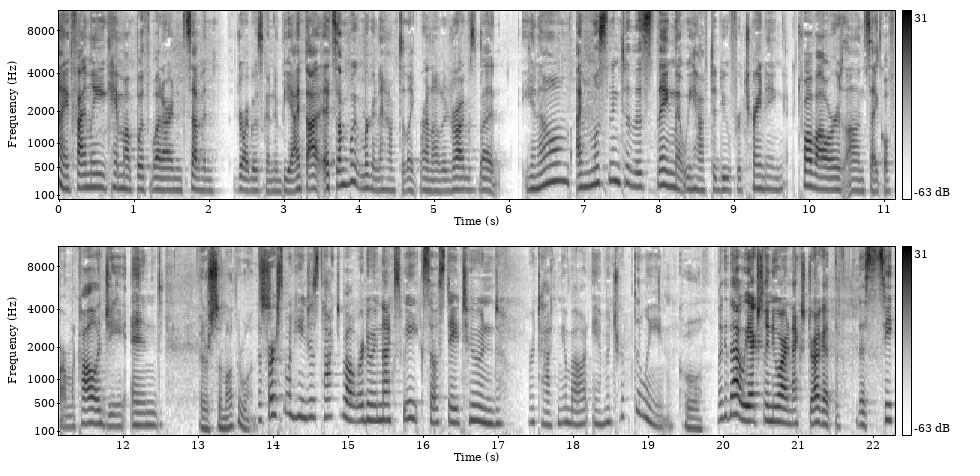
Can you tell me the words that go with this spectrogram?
I finally came up with what our seventh drug was going to be. I thought at some point we're going to have to like run out of drugs, but you know, I'm listening to this thing that we have to do for training 12 hours on psychopharmacology. And There's some other ones. the first one he just talked about, we're doing next week. So stay tuned. We're talking about amitriptyline. cool. Look at that. We actually knew our next drug at the this. See,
